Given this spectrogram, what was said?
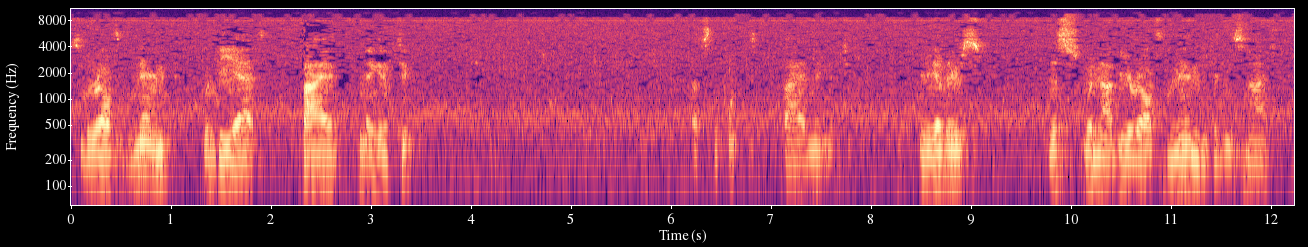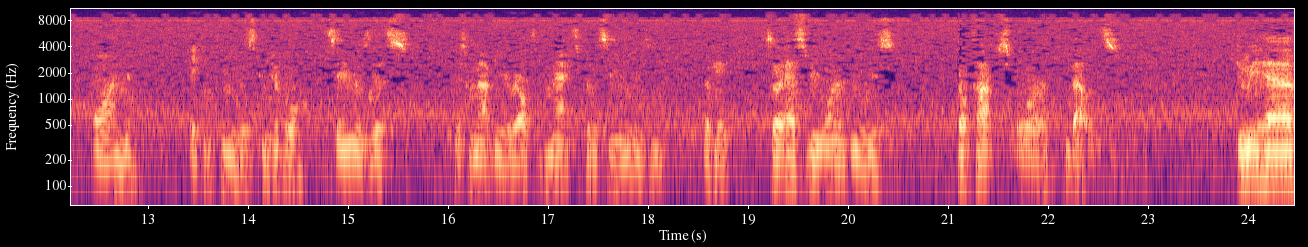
So the relative min would be at 5, negative 2. That's the point. 5, negative 2. And the others, this would not be a relative min because it's not on a continuous interval, same as this. This would not be a relative max for the same reason. Okay, so it has to be one of these hilltops or valleys. Do we have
